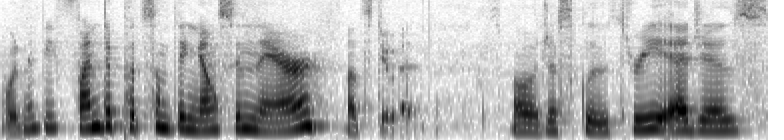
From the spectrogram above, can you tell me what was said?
Wouldn't it be fun to put something else in there? Let's do it. So I'll just glue three edges.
